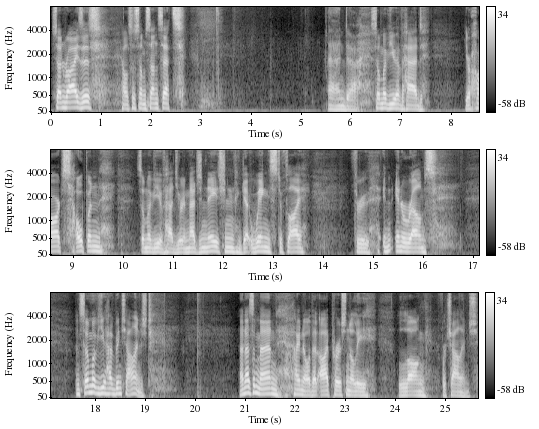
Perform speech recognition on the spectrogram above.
sunrises, also some sunsets. And uh, some of you have had your hearts open, some of you have had your imagination get wings to fly through in, inner realms. And some of you have been challenged. And as a man, I know that I personally long for challenge.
